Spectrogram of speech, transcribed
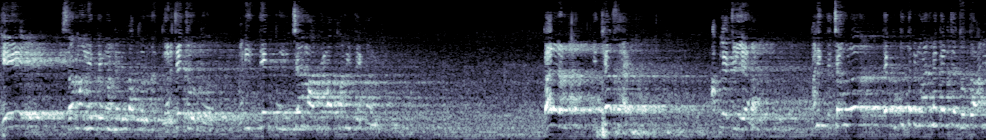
हे सर्व नेते मंडळीला करणं गरजेचं होतं आणि ते तुमच्या माध्यमातून मी ते काम केलं. कारण इतिहास आहे आपल्या जिल्ह्याला. आणि त्याच्यामुळं ते कुठेतरी मान्य गरजेचं होतं आणि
